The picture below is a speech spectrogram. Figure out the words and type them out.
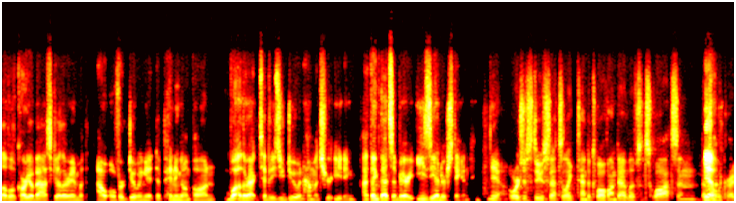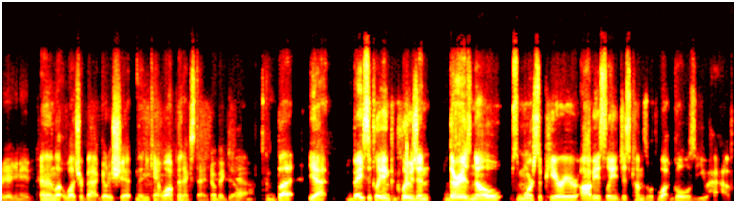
level of cardiovascular in without overdoing it, depending upon what other activities you do and how much you're eating. I think that's a very easy understanding. Yeah. Or just do sets of like 10 to 12 on deadlifts and squats, and that's yeah. all the cardio you need. And then let, watch your back go to shit. And then you can't walk the next day. No big deal. Yeah. But yeah, basically in conclusion there is no more superior. Obviously it just comes with what goals you have.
